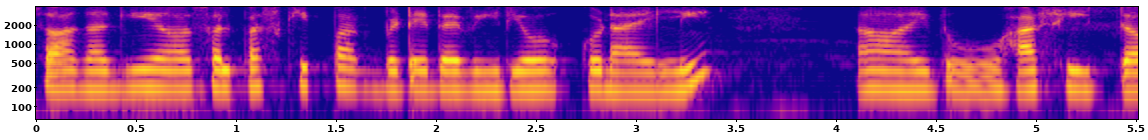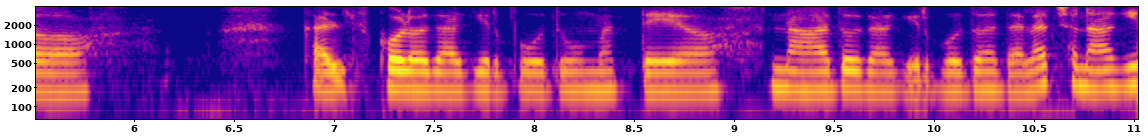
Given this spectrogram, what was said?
ಸೊ ಹಾಗಾಗಿ ಸ್ವಲ್ಪ ಸ್ಕಿಪ್ ಆಗಿಬಿಟ್ಟಿದೆ ವಿಡಿಯೋ ಕೂಡ ಇಲ್ಲಿ. ಇದು ಆ ಸೀಟ್ ಕಲಿಸ್ಕೊಳ್ಳೋದಾಗಿರ್ಬೋದು, ಮತ್ತು ನಾದೋದಾಗಿರ್ಬೋದು, ಅದೆಲ್ಲ ಚೆನ್ನಾಗಿ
